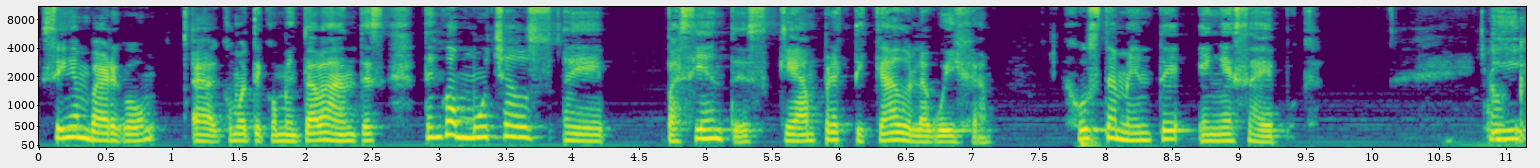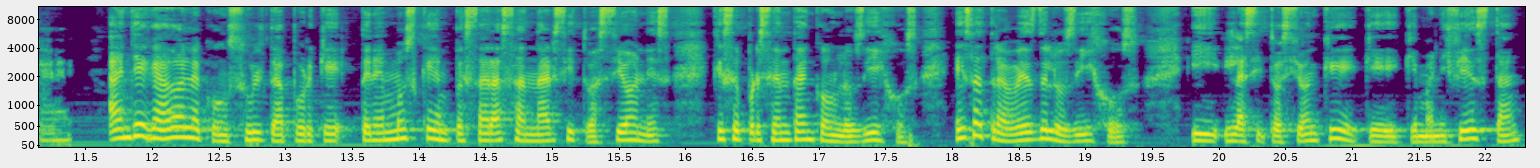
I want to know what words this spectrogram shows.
Sin embargo, ah, como te comentaba antes, tengo muchos eh, pacientes que han practicado la Ouija justamente en esa época. Y han llegado a la consulta porque tenemos que empezar a sanar situaciones que se presentan con los hijos. Es a través de los hijos y la situación que, que, que manifiestan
